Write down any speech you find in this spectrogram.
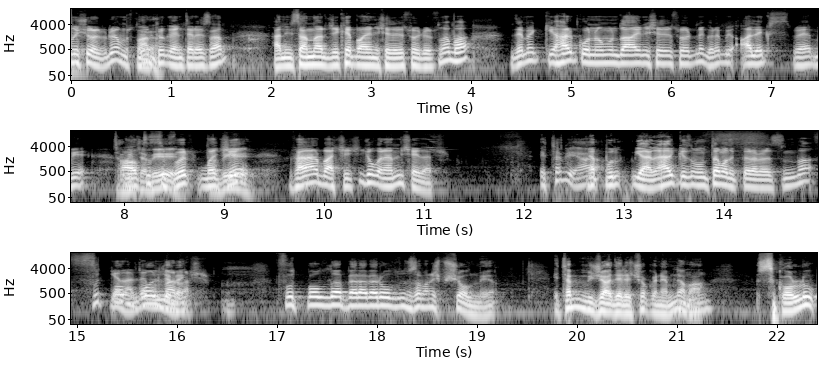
konuşuyoruz biliyor musun? Abi? Çok enteresan. Hani insanlar diyecek hep aynı şeyleri söylüyorsun ama Demek ki her konuğumun da aynı şeyleri söylediğine göre bir Alex ve bir Tabii, 6-0 tabii, maçı. Fenerbahçe için çok önemli şeyler. E tabii ya. Hep bu, yani herkesin unutamadıkları arasında Futbol genelde gol bunlar demek. var. Futbolda beraber olduğun zaman hiçbir şey olmuyor. E tabii mücadele çok önemli ama skorlu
